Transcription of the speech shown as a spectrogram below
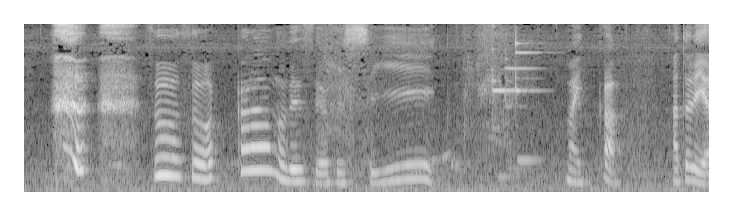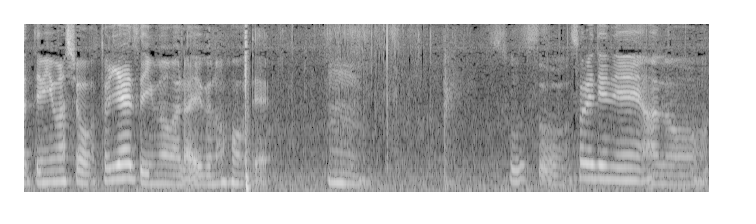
そうそう分からんのですよ不思議。まあいっか。後でやってみましょう。とりあえず今はライブの方で。うん。そうそう。それでねあの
